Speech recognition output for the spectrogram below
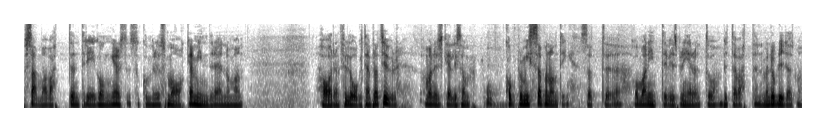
samma vatten tre gånger så, så kommer det smaka mindre än om man har en för låg temperatur. Om man nu ska liksom kompromissa på någonting. Så att eh, om man inte vill springa runt och byta vatten. Men då blir det att man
